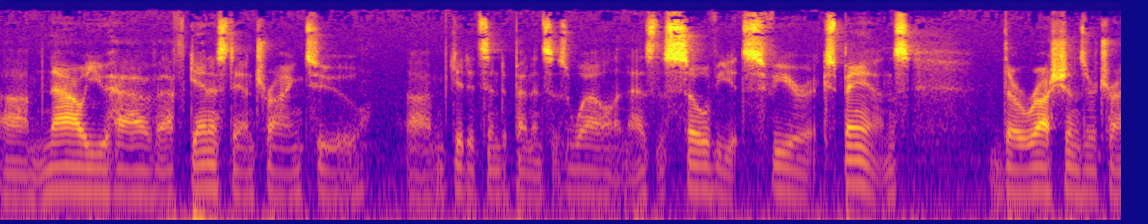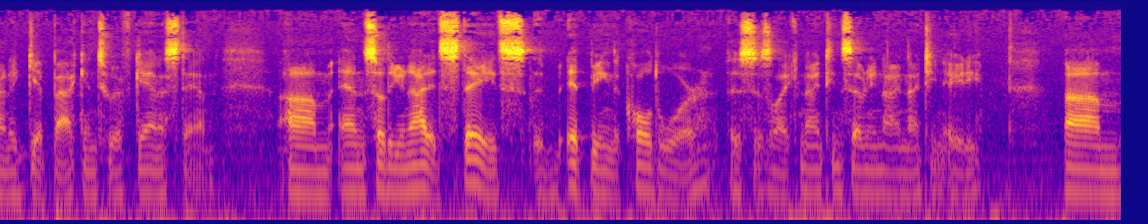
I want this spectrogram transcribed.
um, now you have Afghanistan trying to um, get its independence as well. And as the Soviet sphere expands, the Russians are trying to get back into Afghanistan. Um, and so the United States, it being the Cold War, this is like 1979, 1980, um,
